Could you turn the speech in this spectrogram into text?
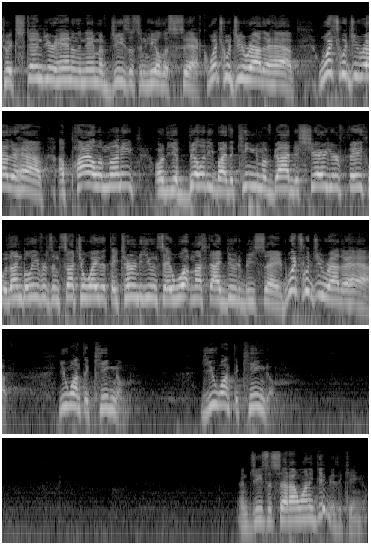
to extend your hand in the name of Jesus and heal the sick? Which would you rather have? Which would you rather have? A pile of money or the ability by the kingdom of God to share your faith with unbelievers in such a way that they turn to you and say, What must I do to be saved? Which would you rather have? You want the kingdom. You want the kingdom. And Jesus said, I want to give you the kingdom.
